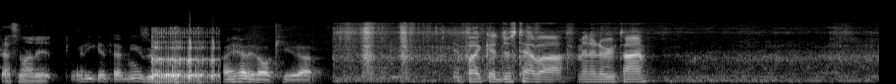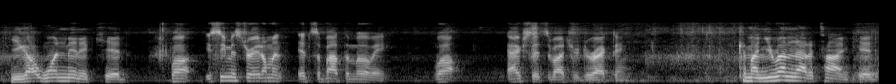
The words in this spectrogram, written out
That's not it. Where do you get that music? I had it all queued up. If If I could just have a minute of your time. You got one minute, kid. Well, you see, Mr. Edelman, it's about the movie. Well, actually, it's about your directing. Come on, you're running out of time, kid.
